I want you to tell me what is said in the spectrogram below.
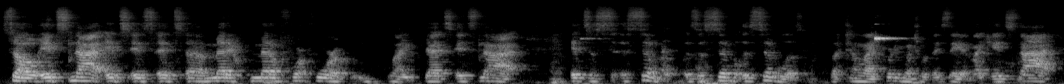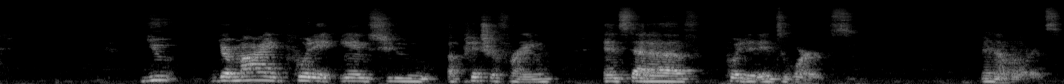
So it's not. It's it's it's uh, meta- metaphorically like that's. It's not. It's a symbol. It's a symbol. It's symbolism. Like kind of like pretty much what they said. Like it's not. You your mind put it into a picture frame instead of put it into words. In other words,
